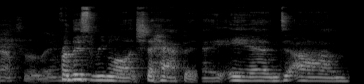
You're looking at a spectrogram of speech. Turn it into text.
Absolutely. for this relaunch to happen. And, um,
